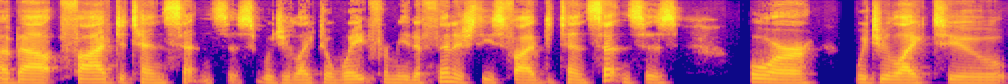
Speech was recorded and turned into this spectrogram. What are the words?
about five to ten sentences. Would you like to wait for me to finish these five to ten sentences or would you like to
